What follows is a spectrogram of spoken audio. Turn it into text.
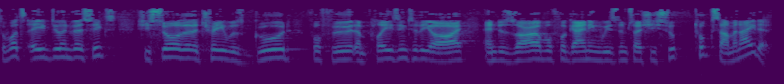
So what's Eve do in verse 6? She saw that the tree was good for food and pleasing to the eye and desirable for gaining wisdom, so she took some and ate it.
